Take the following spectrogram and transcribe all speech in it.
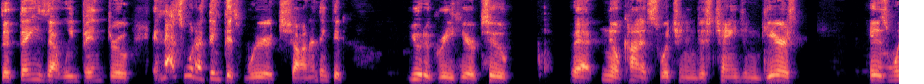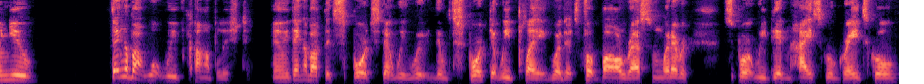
the things that we've been through, and that's what I think that's weird, Sean. I think that you'd agree here too. That you know, kind of switching and just changing gears is when you think about what we've accomplished, and we think about the sports that we, we the sport that we played, whether it's football, wrestling, whatever sport we did in high school, grade school,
